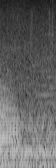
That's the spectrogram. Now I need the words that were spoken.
Um.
